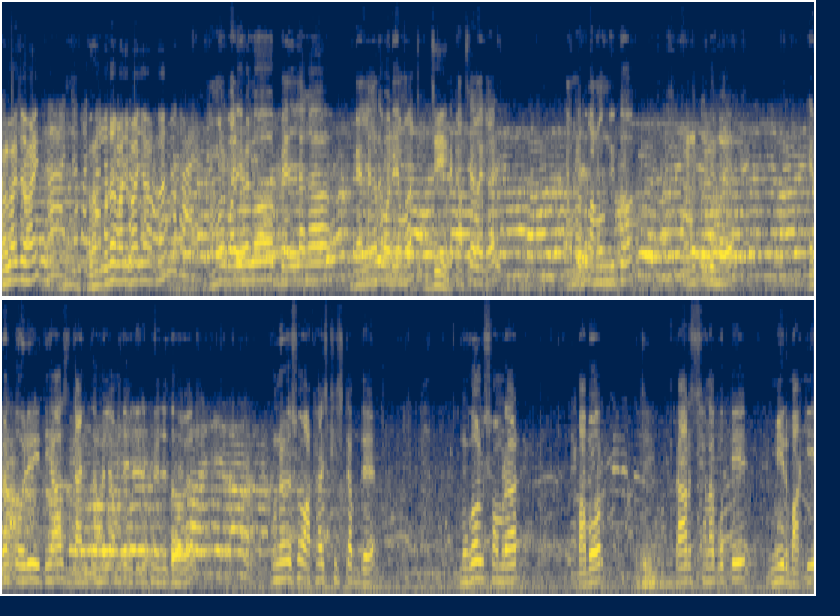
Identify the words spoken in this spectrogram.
ভালো লাগছে ভাই? কোথায় বাড়ি ভাই আপনার? আমার বাড়ি হলো বেলডাঙ্গা বেলডাঙ্গাতে বাড়ি আমার। জি। এটা কাছে এলাকায়। আমরা খুব আনন্দিত এটা তৈরি হয়ে। এটা তৈরির ইতিহাস জানতে হলে আমাদের অতীতে ফিরে যেতে হবে। পনেরোশো আঠাশ খ্রিস্টাব্দে মুঘল সম্রাট বাবর জি। তার সেনাপতি মীর বাকি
